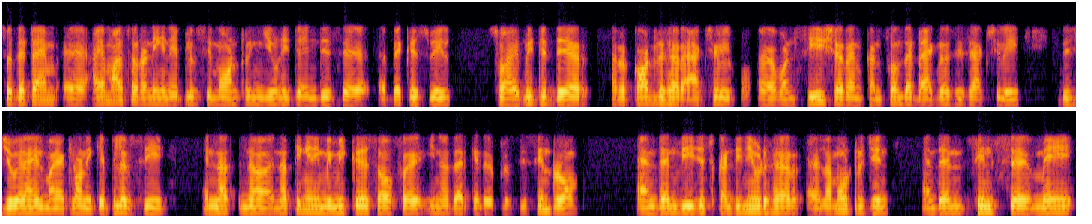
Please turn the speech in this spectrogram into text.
So that time, uh, I am also running an epilepsy monitoring unit in this uh, Bakersfield. So I admitted there, I recorded her actual uh, one seizure and confirmed the diagnosis actually the juvenile myoclonic epilepsy and not, no, nothing any mimickers of uh, you know that kind of epilepsy syndrome. And then we just continued her uh, lamotrigine. And then since uh, May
